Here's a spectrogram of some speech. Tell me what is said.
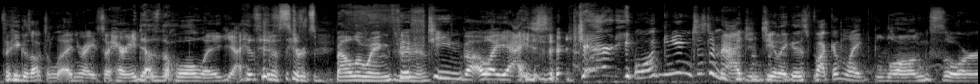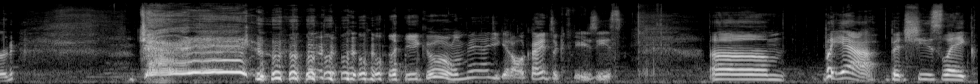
So he goes off to and right. So Harry does the whole like, yeah, his, his, Just starts bellowing through. 15 but well yeah he just charity well can you just imagine too like this fucking like long sword charity like oh man you get all kinds of crazies. Um but yeah but she's like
